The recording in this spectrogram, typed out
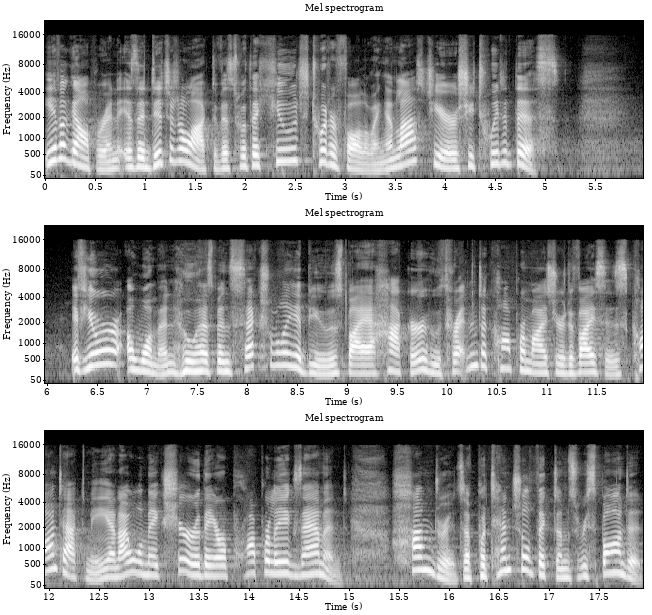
Eva Galperin is a digital activist with a huge Twitter following, and last year she tweeted this. If you're a woman who has been sexually abused by a hacker who threatened to compromise your devices, contact me and I will make sure they are properly examined. Hundreds of potential victims responded.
